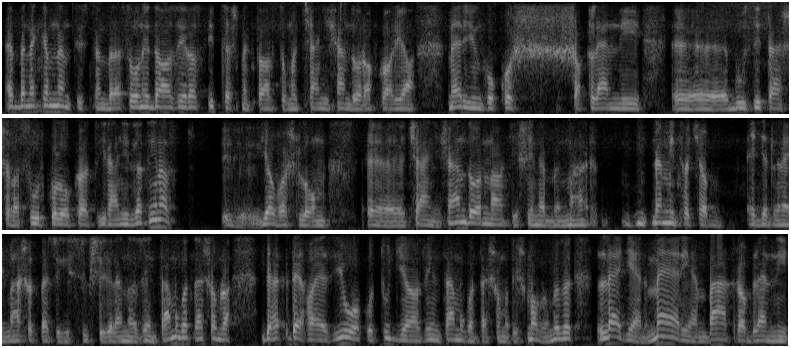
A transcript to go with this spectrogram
Ebben nekem nem tisztem beleszólni, de azért azt viccesnek tartom, hogy Csányi Sándor akarja, merjünk okosak lenni, buzdítással a szurkolókat irányítani. Én azt javaslom Csányi Sándornak, és én ebben már nem mintha egyetlen egy másodpercig is szüksége lenne az én támogatásomra, de, de ha ez jó, akkor tudja az én támogatásomat is maga mögött, legyen, merjen bátrabb lenni,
